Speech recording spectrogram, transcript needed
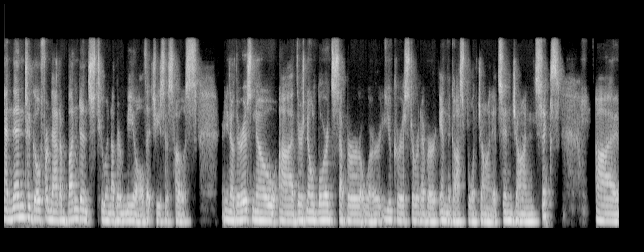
and then to go from that abundance to another meal that Jesus hosts you know, there is no, uh, there's no Lord's Supper or Eucharist or whatever in the Gospel of John. It's in John 6. Uh,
